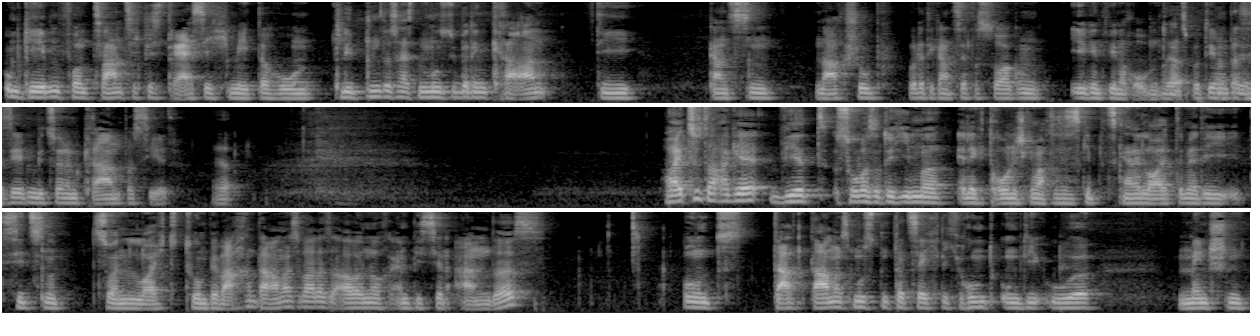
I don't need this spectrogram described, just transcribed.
umgeben von 20 bis 30 Meter hohen Klippen. Das heißt, man muss über den Kran die ganzen Nachschub oder die ganze Versorgung irgendwie nach oben transportieren. Und das okay. ist eben mit so einem Kran passiert. Ja. Heutzutage wird sowas natürlich immer elektronisch gemacht. Also es gibt jetzt keine Leute mehr, die sitzen und so einen Leuchtturm bewachen. Damals war das aber noch ein bisschen anders. Und da, damals mussten tatsächlich rund um die Uhr Menschen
